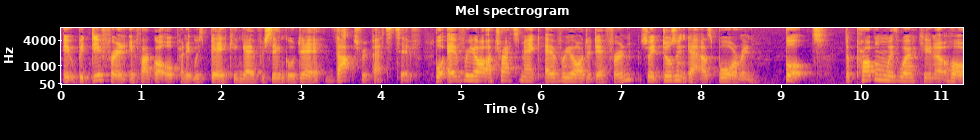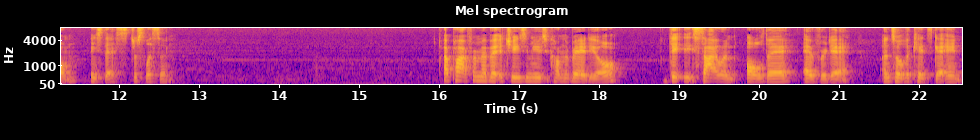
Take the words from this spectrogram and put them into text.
It would be different if I got up and it was baking every single day. That's repetitive. But every order, I try to make every order different so it doesn't get as boring. But the problem with working at home is this, just listen. Apart from a bit of cheesy music on the radio, it's silent all day, every day until the kids get in.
